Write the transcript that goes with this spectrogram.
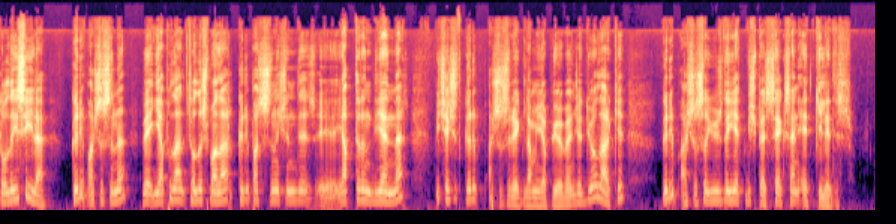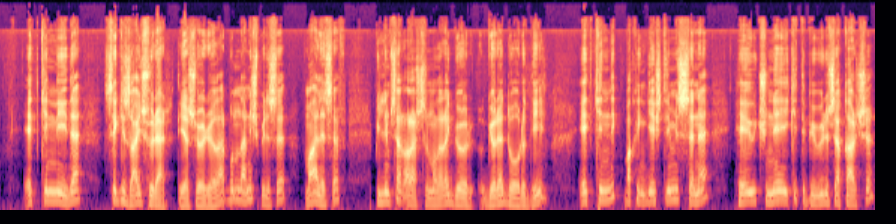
Dolayısıyla grip aşısını ve yapılan çalışmalar grip aşısını şimdi e, yaptırın diyenler bir çeşit grip aşısı reklamı yapıyor bence. Diyorlar ki grip aşısı %75-80 etkilidir. Etkinliği de 8 ay sürer diye söylüyorlar. Bunların hiçbirisi maalesef bilimsel araştırmalara gö- göre doğru değil. Etkinlik bakın geçtiğimiz sene H3N2 tipi virüse karşı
